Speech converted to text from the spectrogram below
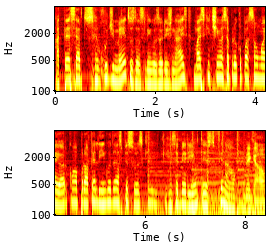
até certos rudimentos das línguas originais, mas que tinham essa preocupação maior com a própria língua das pessoas que, que receberiam o texto final. Legal.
